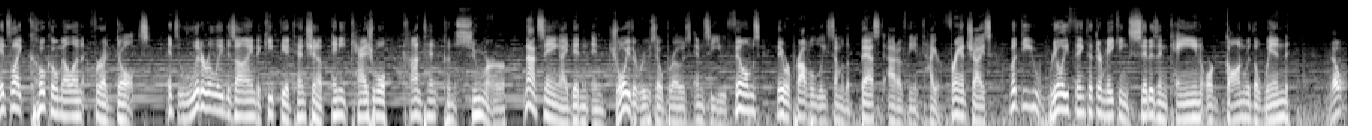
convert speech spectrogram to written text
It's like CoComelon for adults. It's literally designed to keep the attention of any casual content consumer. Not saying I didn't enjoy the Russo Bros MCU films, they were probably some of the best out of the entire franchise, but do you really think that they're making Citizen Kane or Gone with the Wind? Nope.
